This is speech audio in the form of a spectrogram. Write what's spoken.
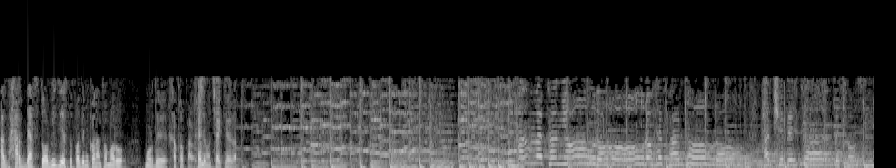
از هر دستاویزی استفاده می‌کنن تا ما رو مورد خطاب قرار خیلی متشکرم. راه فردا را هر چه بهتر بسازیم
